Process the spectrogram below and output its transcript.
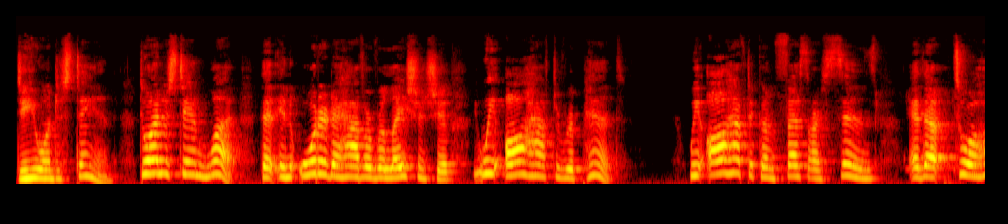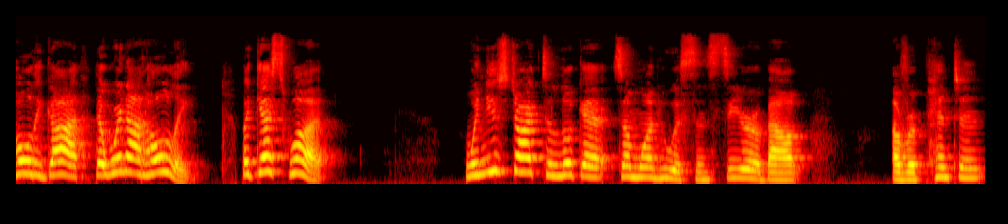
Do you understand? Do I understand what? That in order to have a relationship, we all have to repent. We all have to confess our sins to a holy God that we're not holy. But guess what? When you start to look at someone who is sincere about a repentant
